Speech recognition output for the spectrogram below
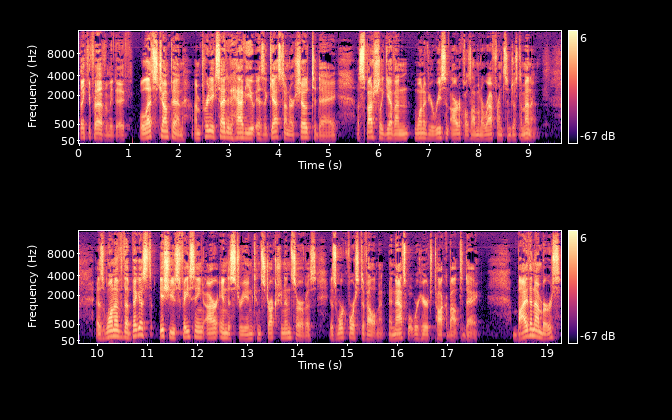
Thank you for having me, Dave. Well, let's jump in. I'm pretty excited to have you as a guest on our show today, especially given one of your recent articles I'm going to reference in just a minute. As one of the biggest issues facing our industry in construction and service is workforce development, and that's what we're here to talk about today. By the numbers,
